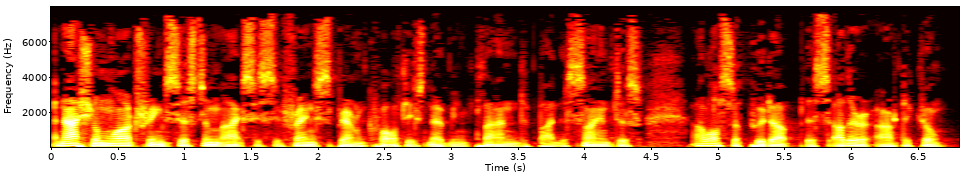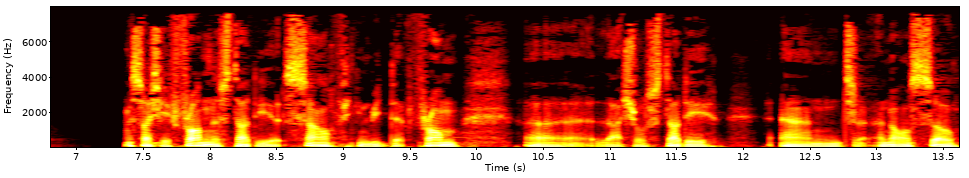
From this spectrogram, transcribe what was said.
A national monitoring system access to French sperm quality is now being planned by the scientists. I'll also put up this other article. It's actually from the study itself. You can read it from uh, the actual study and and also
